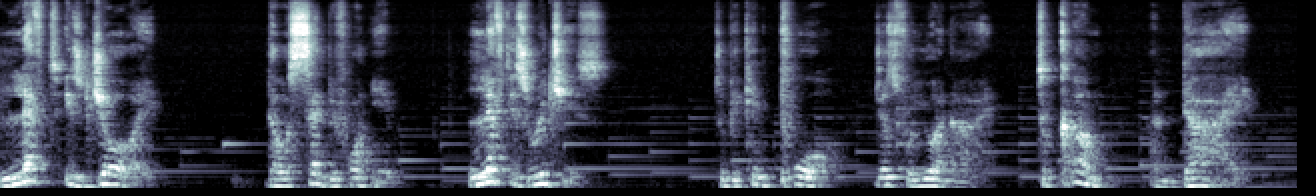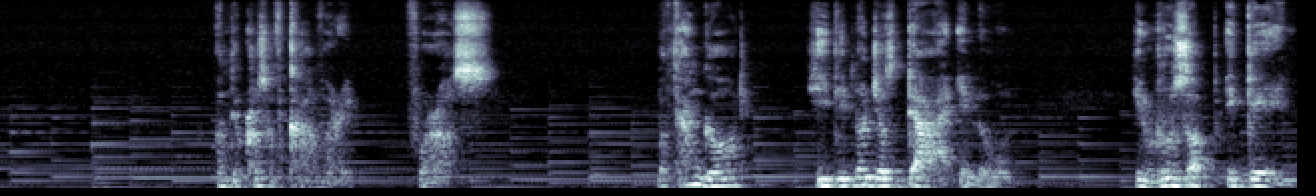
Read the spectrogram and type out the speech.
left his joy that was set before him, left his riches to become poor just for you and I, to come and die on the cross of Calvary for us. But thank God, he did not just die alone. He rose up again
